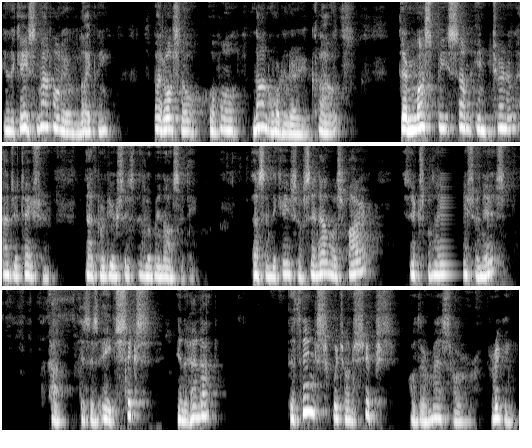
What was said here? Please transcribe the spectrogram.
in the case not only of lightning, but also of all non-ordinary clouds, there must be some internal agitation that produces the luminosity. Thus, in the case of St. Elmo's fire, his explanation is, uh, this is H6 in the handout, the things which on ships or their mess or rigging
